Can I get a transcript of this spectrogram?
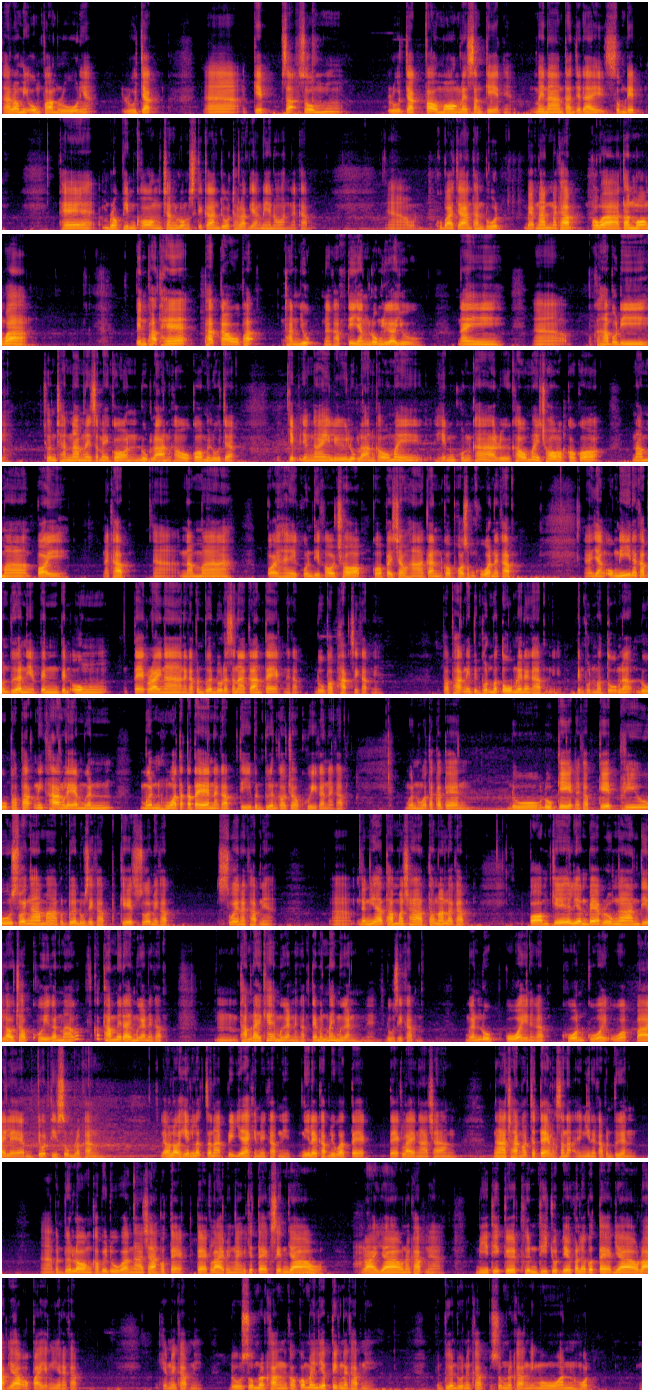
ถ้าเรามีองค์ความรู้เนี่ย รู้จักเก็บสะสม รู้จักเฝ้ามองและสังเกตเนี่ย ไม่นานท่านจะได้สมเด็จแท้บล็อกพิมพ์ของช่างหลวงสิทธิการโยธรักษ์อย่างแน่นอนนะครับครูบาอาจารย์ท่านพูดแบบนั้นนะครับ เพราะว่าท่านมองว่า เป็นพระแท้พระเก่าพระทันยุคนะครับ ที่ยังหลงเหลืออยู่ในอ่าขหาบดีชนชั้นนำในสมัยก่อน ลูกหลานเขาก็ไม่รู้จะเก็บยังไง หรือลูกหลานเขาไม่เห็นคุณค่าหรือเขาไม่ชอบเขาก็นำมาปล่อยนะครับอ่านำมาปล่อยให้คนที่เขาชอบก็ไปเช่าหากันก็พอสมควรนะครับ อย่างองค์นี้นะครับเพื่อนๆเนี่ยเป็นเป็นองค์แตกรายงานนะครับเพื่อนๆดูลักษณะการแตกนะครับ ดูพระพักสิครับเนี่ยพระพักนี่เป็นผลมะตูมเลยนะครับเป็นผลมะตูมแล้วดูพระพักนี่คางแหลมเหมือนเหมือนหัวตะกะแตนนะครับ ที่เพื่อนๆเขาชอบคุยกันนะครับ เหมือนหัวตะกะแตน ดูดูเกตนะครับ เกตพริ้วสวยงามมากเพื่อนๆดูสิครับ เกตสวยไหมครับ สวยนะครับเนี่ยอ่าอย่างเงี้ยธรรมชาติเท่านั้นแหละครับ ปลอมเก๊เรียนแบบโรงงานที่เราชอบคุยกันมา ก็ก็ทำไม่ได้เหมือนนะครับอืมทำได้แค่เหมือนนะครับ แต่มันไม่เหมือนดูสิครับ เหมือนรูปกลวยนะครับ โคนกลวยอวบปลายแหลมจดที่ซุ้มระฆัง แล้วเราเห็นลักษณะปริแยกเห็นไหมครับนี่นี่แหละครับเรียกว่าแตกแตกลายงาช้าง งาช้างเขาจะแตกลักษณะอย่างนี้นะครับเพื่อนๆอ่าเพื่อนๆลองเข้าไปดูว่างาช้างเขาแตกแตกลายเป็นไง ก็จะแตกเส้นยาวลายยาวนะครับเนี่ย มีที่เกิดขึ้นที่จุดเดียวกันแล้วก็แตกยาวลากยาวออกไปอย่างนี้นะครับ เห็นไหมครับนี่ดูซุ้มระฆังเขาก็ไม่เรียบตึงนะครับนี่เพื่อนๆดูนะครับ ซุ้มระฆังนี่ม้วนหด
